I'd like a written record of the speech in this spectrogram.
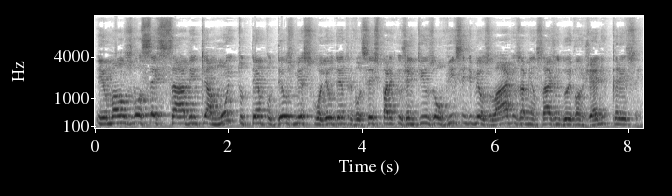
Irmãos, vocês sabem que há muito tempo Deus me escolheu dentre vocês para que os gentios ouvissem de meus lábios a mensagem do Evangelho e crescem.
